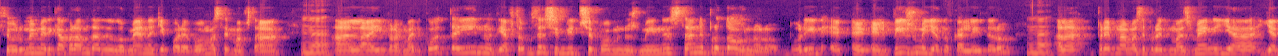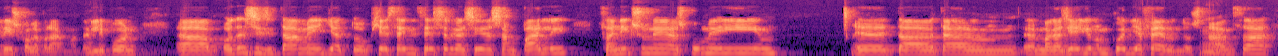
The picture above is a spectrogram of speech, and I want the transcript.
θεωρούμε μερικά πράγματα δεδομένα και πορευόμαστε με αυτά, ναι. αλλά η πραγματικότητα είναι ότι αυτό που θα συμβεί τους επόμενους μήνες θα είναι πρωτόγνωρο. Μπορεί, ε, ελπίζουμε για το καλύτερο, ναι. αλλά πρέπει να είμαστε προετοιμασμένοι για, για δύσκολα πράγματα. Λοιπόν, όταν συζητάμε για το ποιες θα είναι οι θέσεις εργασίας, αν πάλι θα ανοίξουν ας πούμε οι ε, τα, τα ε, μαγαζιά υγειονομικού ενδιαφέροντος, mm. αν θα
